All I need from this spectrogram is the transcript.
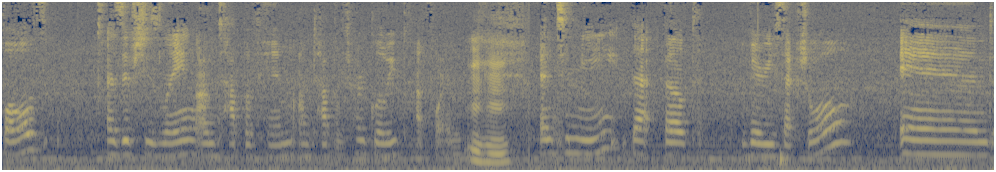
falls as if she's laying on top of him, on top of her glowy platform. Mm-hmm. And to me, that felt very sexual. And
